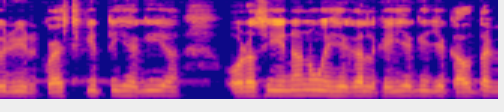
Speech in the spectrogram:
ਰਿਕੁਐਸਟ ਕੀਤੀ ਹੈਗੀ ਆ, ਔਰ ਅਸੀਂ ਇਹਨਾਂ ਨੂੰ ਇਹ ਗੱਲ ਕਹੀ ਹੈ ਕਿ ਜੇ ਕੱਲ ਤੱਕ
